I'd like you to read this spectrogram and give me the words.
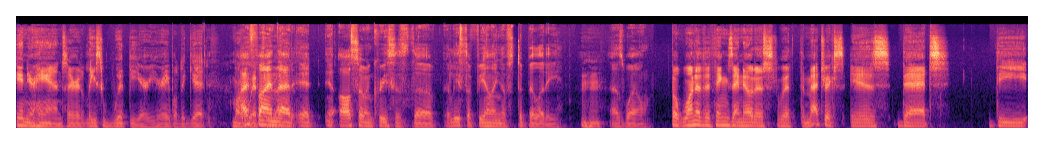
in your hands, or at least whippier. You're able to get more. I find that it, it also increases the at least the feeling of stability Mm-hmm. as well. But one of the things I noticed with the metrics is that the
